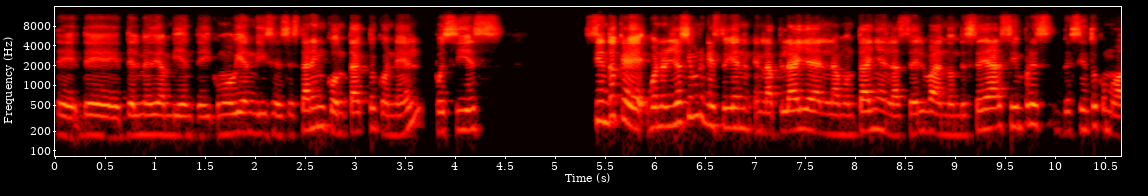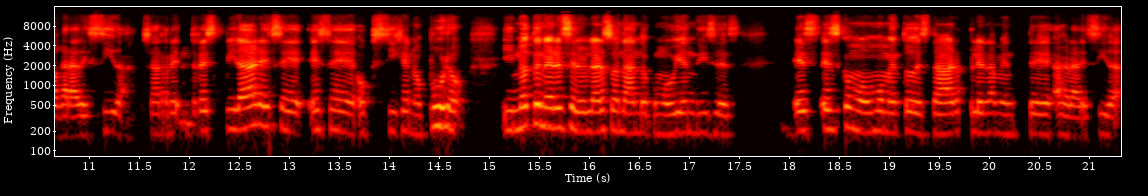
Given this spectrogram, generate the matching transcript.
de, del medio ambiente. Y como bien dices, estar en contacto con él, pues sí es, siento que, bueno, yo siempre que estoy en, en, la playa, en la montaña, en la selva, en donde sea, siempre me siento como agradecida, o sea, respirar ese, ese oxígeno puro y no tener el celular sonando, como bien dices, es, es como un momento de estar plenamente agradecida.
